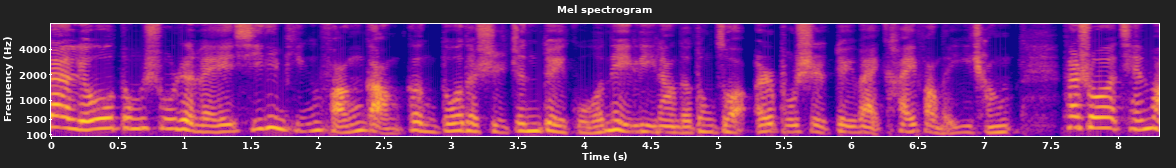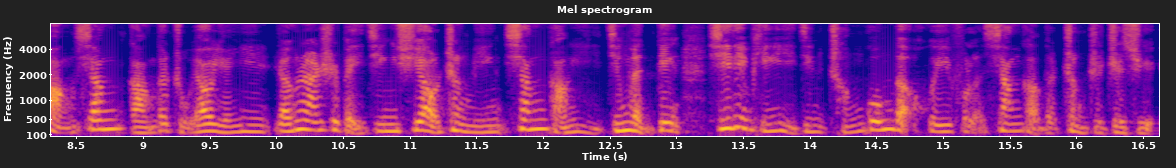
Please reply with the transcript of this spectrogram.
但刘东书认为，习近平访港更多的是针对国内力量的动作，而不是对外开放的议程。他说，前往香港的主要原因仍然是北京需要证明香港已经稳定，习近平已经成功的恢复了香港的政治秩序。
